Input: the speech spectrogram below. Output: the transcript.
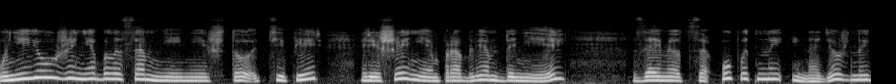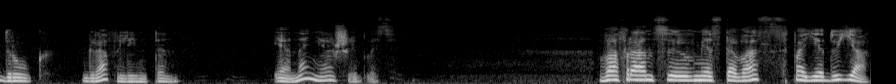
У нее уже не было сомнений, что теперь решением проблем Даниэль займется опытный и надежный друг, граф Линтон. И она не ошиблась. «Во Францию вместо вас поеду я»,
